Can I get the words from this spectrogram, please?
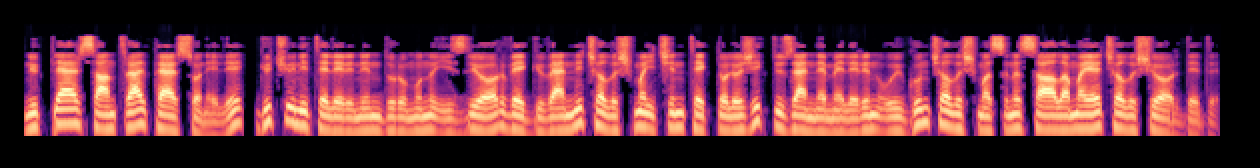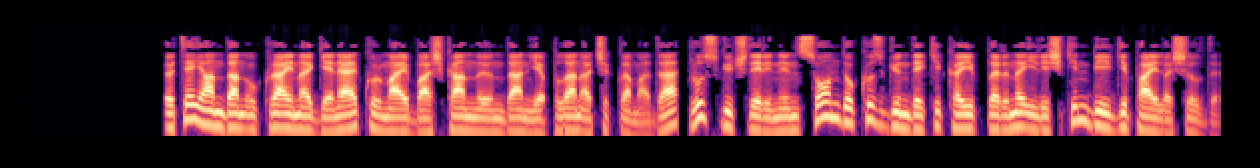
Nükleer santral personeli, güç ünitelerinin durumunu izliyor ve güvenli çalışma için teknolojik düzenlemelerin uygun çalışmasını sağlamaya çalışıyor dedi. Öte yandan Ukrayna Genelkurmay Başkanlığından yapılan açıklamada, Rus güçlerinin son 9 gündeki kayıplarına ilişkin bilgi paylaşıldı.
